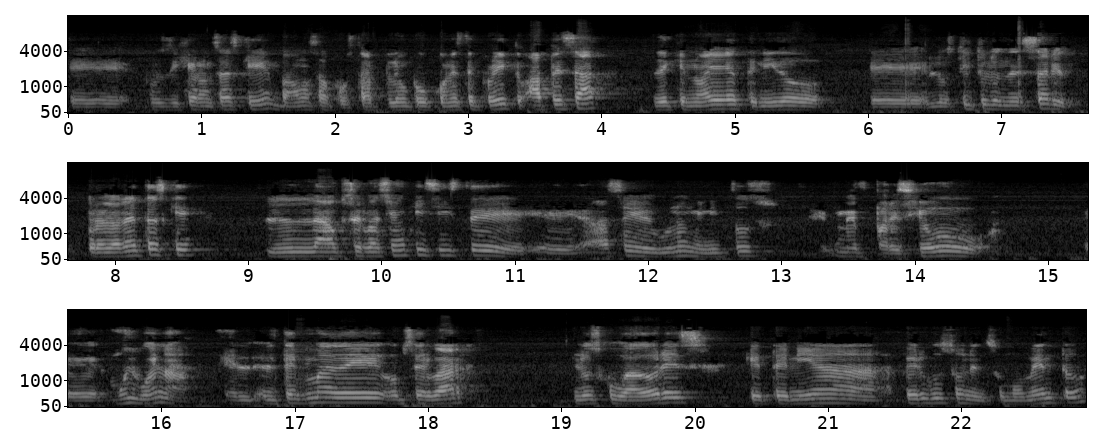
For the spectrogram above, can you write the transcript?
eh, pues dijeron, ¿sabes qué? Vamos a apostarle un poco con este proyecto, a pesar de que no haya tenido eh, los títulos necesarios. Pero la neta es que la observación que hiciste hace unos minutos me pareció muy buena. El, el tema de observar los jugadores que tenía Ferguson en su momento,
